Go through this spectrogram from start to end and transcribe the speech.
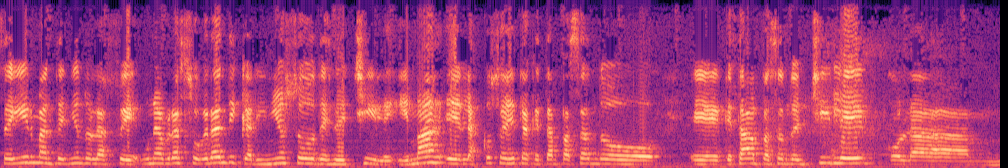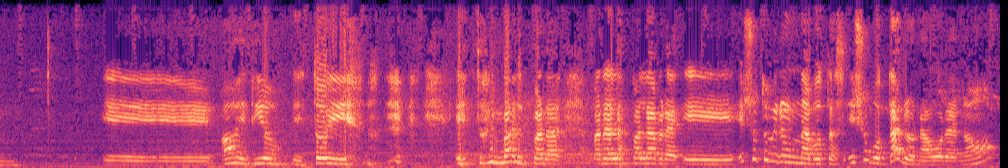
Seguir manteniendo la fe. Un abrazo grande y cariñoso desde Chile. Y más eh, las cosas estas que están pasando, eh, que estaban pasando en Chile con la. mm, eh, ay Dios, estoy estoy mal para, para las palabras. Eh, ellos tuvieron una votación, ellos votaron ahora, ¿no?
